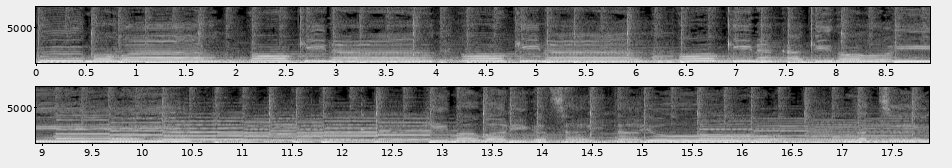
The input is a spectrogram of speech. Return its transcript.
雲は大きな大きな大きなかき氷。ひまわりが咲いたよ。夏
